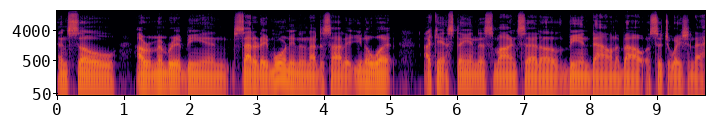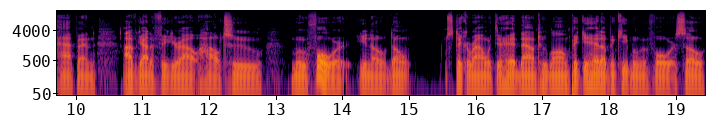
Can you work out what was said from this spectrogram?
And so I remember it being Saturday morning and I decided, you know what? I can't stay in this mindset of being down about a situation that happened. I've got to figure out how to move forward. You know, don't stick around with your head down too long. Pick your head up and keep moving forward. So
